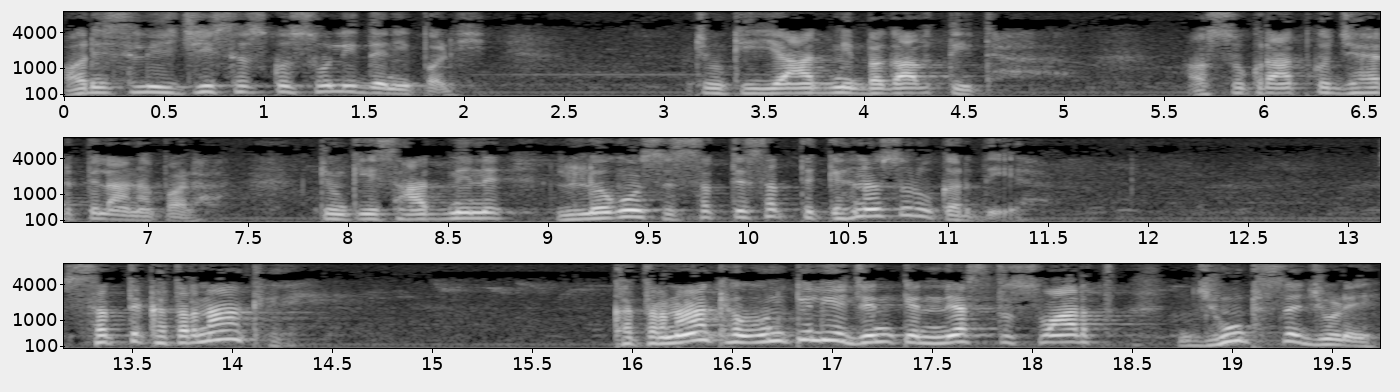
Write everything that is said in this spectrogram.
और इसलिए जीसस को सूली देनी पड़ी, क्योंकि यह आदमी बगावती था और सुकरात को जहर पिलाना पड़ा। क्योंकि इस आदमी ने लोगों से सत्य सत्य कहना शुरू कर दिया। सत्य खतरनाक है। खतरनाक है उनके लिए जिनके न्यस्त स्वार्थ झूठ से जुड़े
